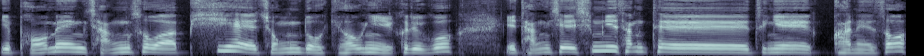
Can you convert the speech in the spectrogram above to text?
이 범행 장소와 피해 정도, 경위 그리고 이 당시의 심리 상태 등에 관해서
